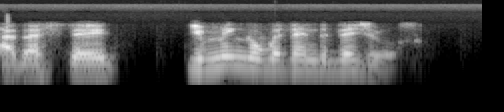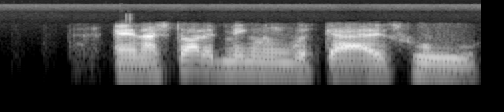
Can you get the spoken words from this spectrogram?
as I said, you mingle with individuals. And I started mingling with guys who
